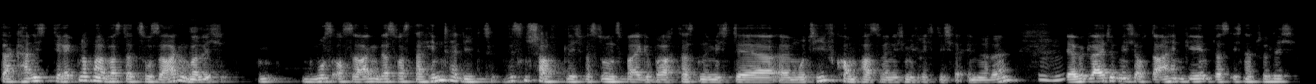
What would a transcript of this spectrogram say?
Da kann ich direkt nochmal was dazu sagen, weil ich muss auch sagen, das, was dahinter liegt, wissenschaftlich, was du uns beigebracht hast, nämlich der äh, Motivkompass, wenn ich mich richtig erinnere, mhm. der begleitet mich auch dahingehend, dass ich natürlich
